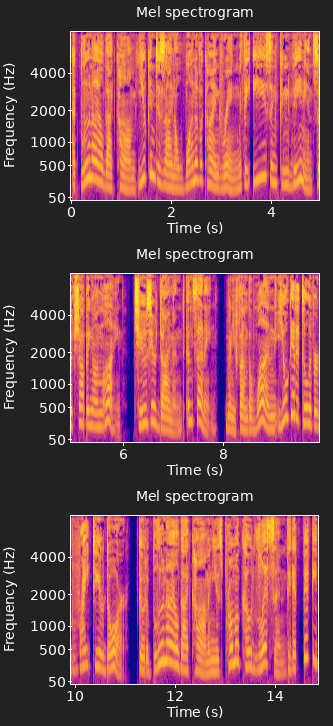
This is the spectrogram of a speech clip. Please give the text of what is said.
At Bluenile.com, you can design a one of a kind ring with the ease and convenience of shopping online. Choose your diamond and setting. When you find the one, you'll get it delivered right to your door. Go to Bluenile.com and use promo code LISTEN to get $50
